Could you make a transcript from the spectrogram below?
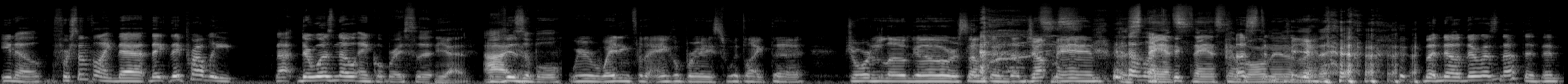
you know, for something like that, they they probably not. There was no ankle bracelet Yeah. I, visible. We were waiting for the ankle brace with like the Jordan logo or something, the Jumpman. the I'm like, stance, stance symbol on custom- it. yeah. Like that. But no, there was nothing. And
